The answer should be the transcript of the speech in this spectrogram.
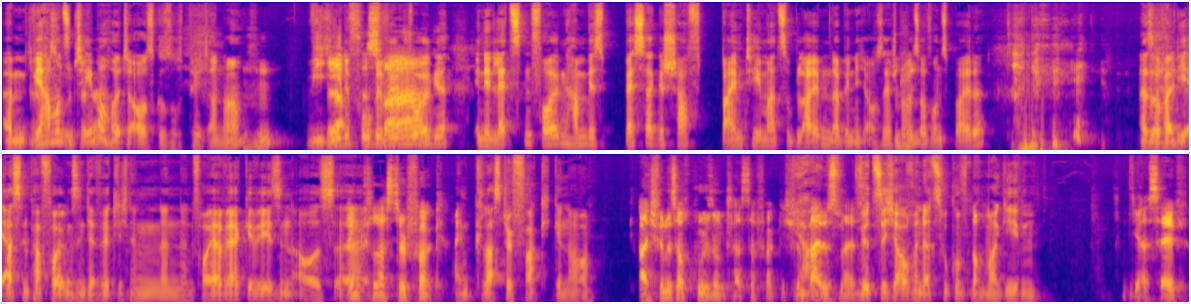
Ähm, wir haben uns ein Thema heute ausgesucht, Peter, ne? Mhm. Wie jede ja, Vogelwild-Folge. In den letzten Folgen haben wir es besser geschafft, beim Thema zu bleiben. Da bin ich auch sehr stolz mhm. auf uns beide. also, weil die ersten paar Folgen sind ja wirklich ein, ein, ein Feuerwerk gewesen aus. Äh, ein Clusterfuck. Ein Clusterfuck, genau. Aber ich finde es auch cool, so ein Clusterfuck. Ich finde ja, beides das nice. Wird sicher auch in der Zukunft nochmal geben. Ja, safe.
